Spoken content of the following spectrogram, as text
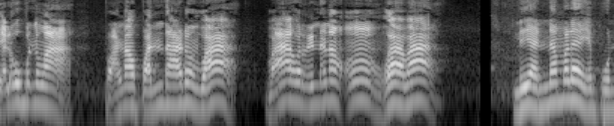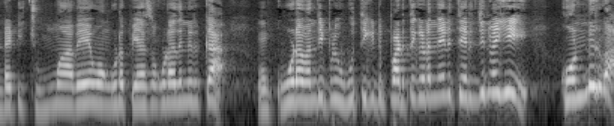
செலவு பண்ணுவான். பணம் பந்தாடும் வா. வா ஒரு ரெண்டு வா வா. லே அண்ணாமலை என் பொண்டாட்டி சும்மாவே உன் கூட பேசக்கூடாதுன்னு இருக்கா? உன் கூட வந்து இப்படி ஊத்திக்கிட்டு படுத்து கிடந்தேன்னு தெரிஞ்சுன்னு வை கொண்டுருவா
